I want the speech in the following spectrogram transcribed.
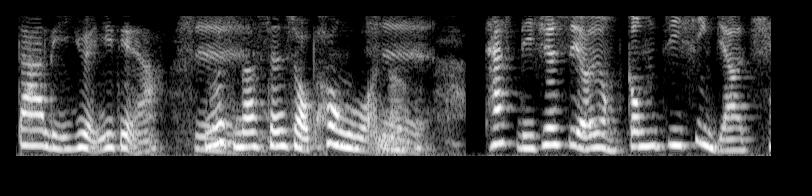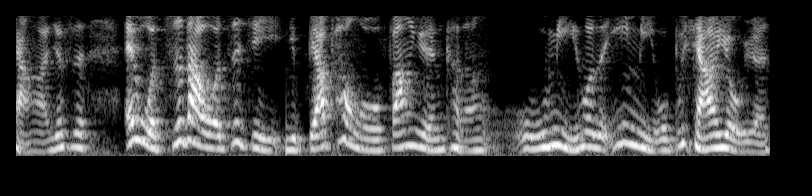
大家离远一点啊。你为什么要伸手碰我呢？是，他的确是有一种攻击性比较强啊，就是哎，我知道我自己，你不要碰我，我方圆可能五米或者一米，我不想要有人。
